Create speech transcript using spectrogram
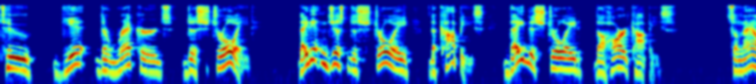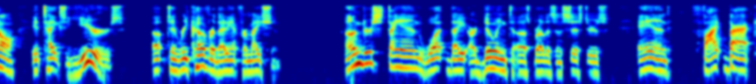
to get the records destroyed. They didn't just destroy the copies, they destroyed the hard copies. So now it takes years uh, to recover that information. Understand what they are doing to us, brothers and sisters, and fight back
